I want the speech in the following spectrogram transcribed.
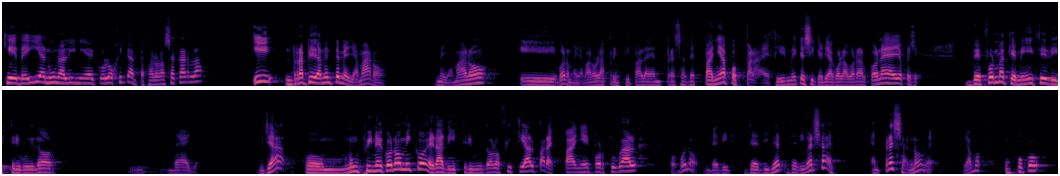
que veían una línea ecológica, empezaron a sacarla y rápidamente me llamaron. Me llamaron y, bueno, me llamaron las principales empresas de España pues para decirme que si quería colaborar con ellos, que. De forma que me hice distribuidor de ella. Ya con un fin económico era distribuidor oficial para España y Portugal, pues bueno, de, diversas empresas, ¿no? Digamos, un poco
